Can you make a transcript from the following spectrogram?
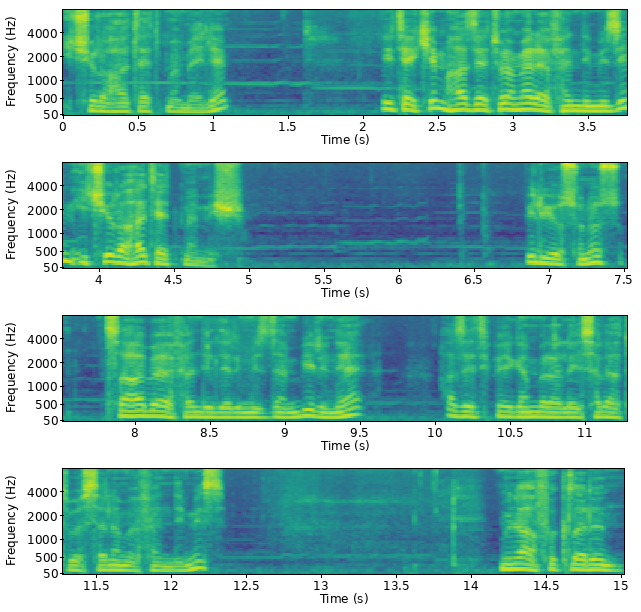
içi rahat etmemeli. Nitekim Hazreti Ömer Efendimizin içi rahat etmemiş. Biliyorsunuz sahabe efendilerimizden birine Hazreti Peygamber aleyhissalatü vesselam Efendimiz münafıkların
